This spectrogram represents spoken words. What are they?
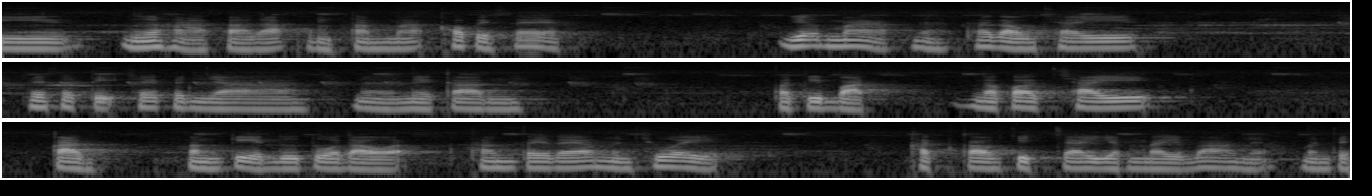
มีเนื้อหาสาระของธรรมะเข้าไปแทรก เยอะมากนะถ้าเราใช้ใช้สติใช้ปัญญานะในการปฏิบัติ แล้วก็ใช้ การสังเกตดูตัวเราอะทำไปแล้วมันช่วยขัดเกลาจิตใจอย่างไรบ้างเนี่ย มันจะ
